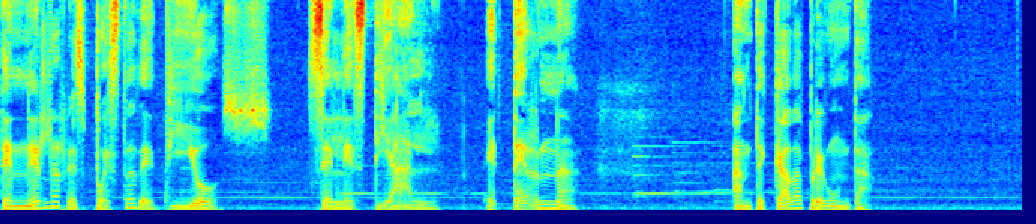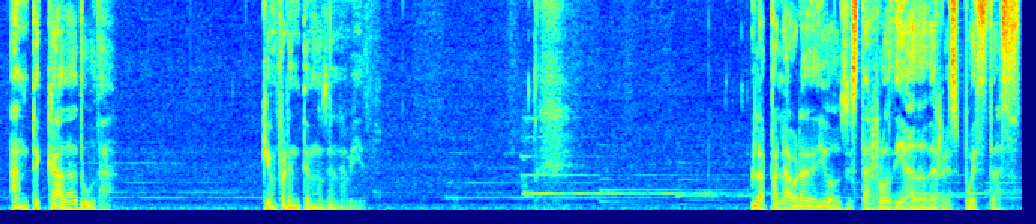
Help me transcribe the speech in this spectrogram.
Tener la respuesta de Dios, celestial, eterna, ante cada pregunta, ante cada duda que enfrentemos en la vida. La palabra de Dios está rodeada de respuestas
